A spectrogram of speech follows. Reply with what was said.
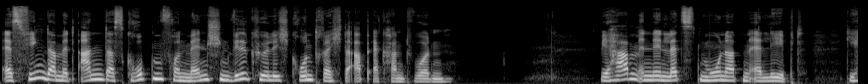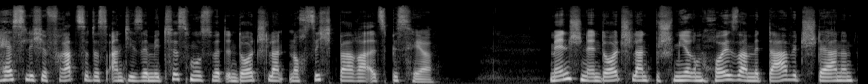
Es fing damit an, dass Gruppen von Menschen willkürlich Grundrechte aberkannt wurden. Wir haben in den letzten Monaten erlebt, die hässliche Fratze des Antisemitismus wird in Deutschland noch sichtbarer als bisher. Menschen in Deutschland beschmieren Häuser mit Davidsternen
